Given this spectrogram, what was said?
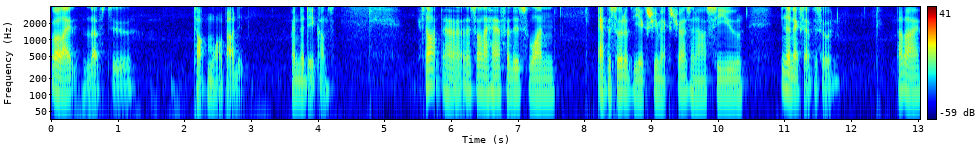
well, I'd love to talk more about it when the day comes. If not, uh, that's all I have for this one episode of the Extreme Extras, and I'll see you in the next episode. Bye bye.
